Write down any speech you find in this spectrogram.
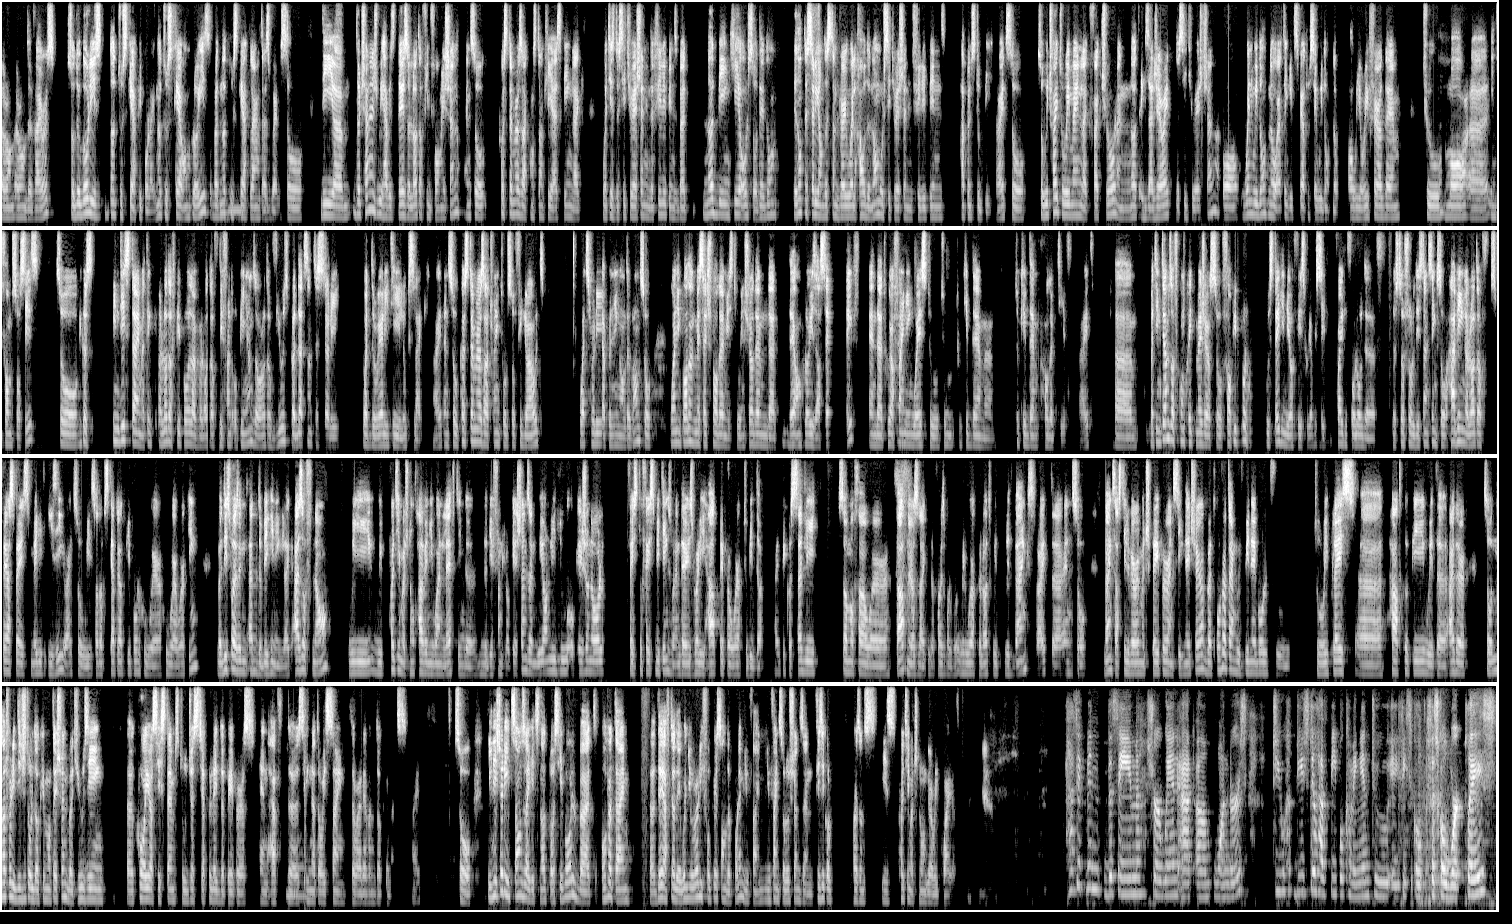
around around the virus so the goal is not to scare people, like not to scare employees, but not to mm-hmm. scare clients as well. So the um, the challenge we have is there's a lot of information, and so customers are constantly asking like, what is the situation in the Philippines? But not being here also, they don't they don't necessarily understand very well how the normal situation in Philippines happens to be, right? So so we try to remain like factual and not exaggerate the situation. Or when we don't know, I think it's fair to say we don't know, or we refer them to more uh, informed sources. So because in this time, I think a lot of people have a lot of different opinions or a lot of views, but that's not necessarily what the reality looks like, right? And so customers are trying to also figure out what's really happening on the ground. So one important message for them is to ensure them that their employees are safe and that we are finding ways to to to keep them uh, to keep them productive, right? Um, but in terms of concrete measures, so for people who stayed in the office, we obviously try to follow the, the social distancing. So having a lot of spare space made it easy, right? So we sort of scattered people who were who were working. But this wasn't at the beginning. Like as of now, we we pretty much don't have anyone left in the in the different locations, and we only do occasional face-to-face meetings when there is really hard paperwork to be done, right? Because sadly, some of our partners, like the, for example, we work a lot with with banks, right? Uh, and so banks are still very much paper and signature, but over time we've been able to to replace uh, hard copy with uh, either so not really digital documentation, but using uh, courier systems to just circulate the papers and have the mm-hmm. signatories sign the relevant documents, right? So initially it sounds like it's not possible, but over time, uh, day after day, when you really focus on the problem, you find you find solutions, and physical presence is pretty much longer required. Yeah has it been the same, Sherwin, at um, Wonders? Do you do you still have people coming into a physical physical workplace?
